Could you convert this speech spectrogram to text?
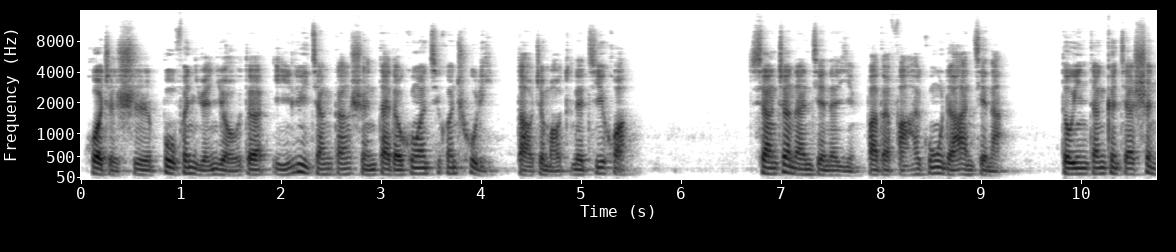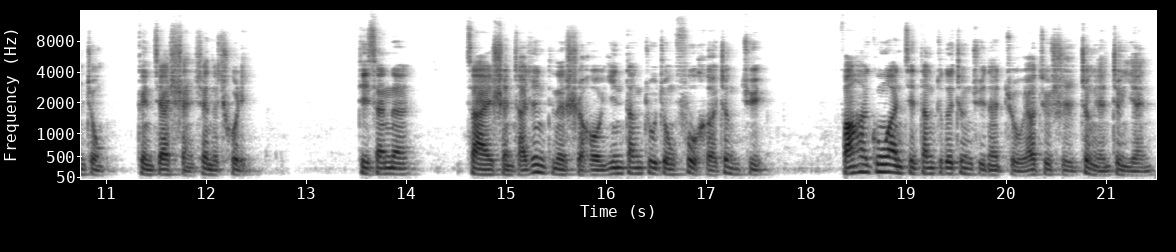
或者是不分缘由的一律将当事人带到公安机关处理，导致矛盾的激化。像这样的案件呢，引发的妨害公务的案件呢，都应当更加慎重、更加审慎的处理。第三呢，在审查认定的时候，应当注重复核证据。妨害公务案件当中的证据呢，主要就是证人证言、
